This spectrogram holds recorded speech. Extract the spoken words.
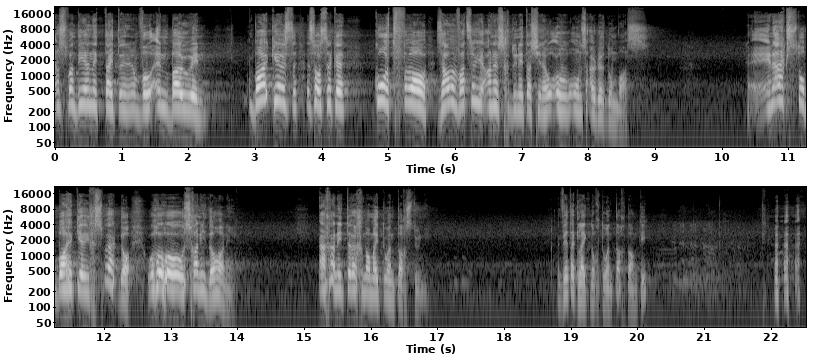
ons spandeer net tyd en wil inbou en, en baie keer is is daar sulke kort vrae, "Selma, wat sou jy anders gedoen het as jy nou ons ouderdom was?" En ek stop baie keer die gesprek daar. Wow, ons gaan nie daar nie. Ek gaan nie terug na my 20's toe nie. Ek weet ek lyk nog 20, dankie.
